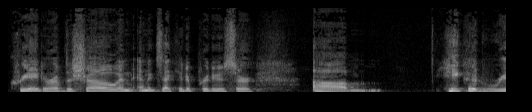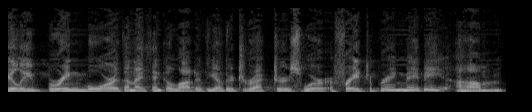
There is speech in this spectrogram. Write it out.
creator of the show and, and executive producer, um, he could really bring more than I think a lot of the other directors were afraid to bring, maybe um,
